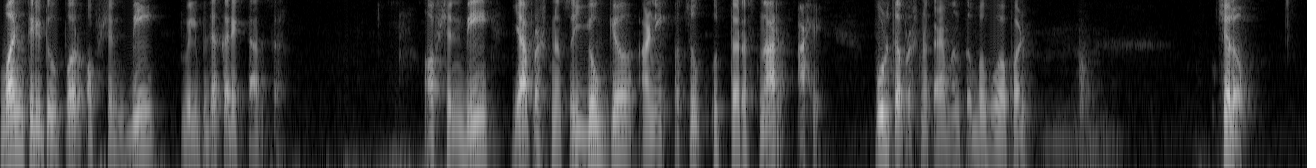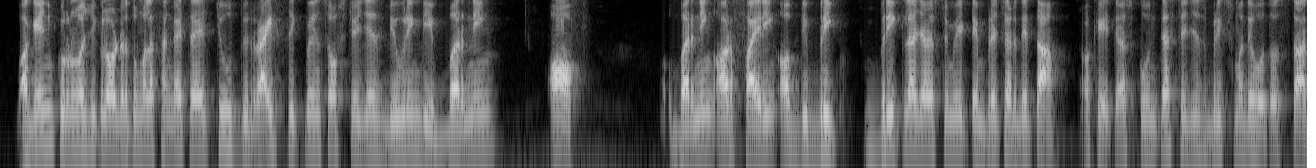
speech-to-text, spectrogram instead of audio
one three two four option B will be the correct answer option B या प्रश्नाचं योग्य आणि अचूक उत्तर असणार आहे. पुढचा प्रश्न काय म्हणतो बघू आपण. चलो. अगेन क्रोनॉलॉजिकल ऑर्डर तुम्हाला सांगायचं आहे. Choose the right sequence of stages during the burning of burning or firing of the brick ब्रिकला ज्यावेळेस तुम्ही टेम्परेचर देता ओके त्यावेळेस कोणत्या स्टेजेस ब्रिक्समध्ये होत असतात?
